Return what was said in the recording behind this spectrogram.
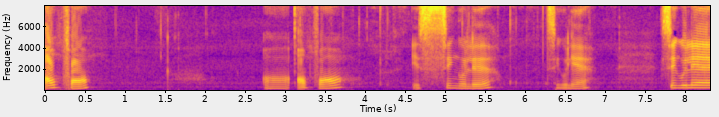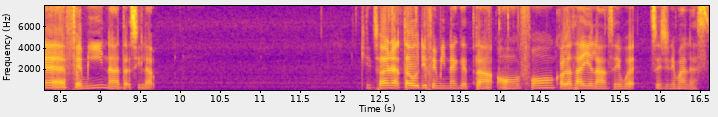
Enfant. Uh, enfant is singular. Singular. Singular femina tak silap. Okay, saya nak tahu dia femina ke tak. Enfant kalau saya lah saya buat saya jadi malas.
